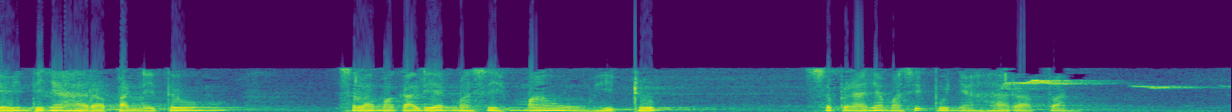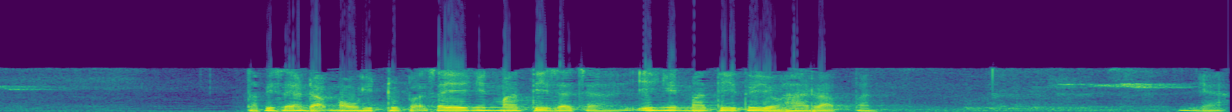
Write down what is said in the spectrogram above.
Ya intinya harapan itu Selama kalian masih mau hidup, sebenarnya masih punya harapan. Tapi saya tidak mau hidup, Pak. Saya ingin mati saja. Ingin mati itu ya harapan. Ya.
